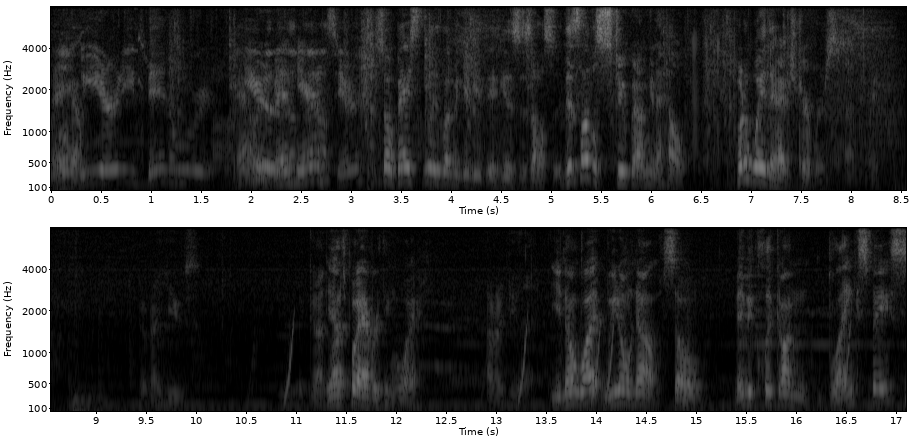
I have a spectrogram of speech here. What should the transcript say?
There you Well, go. we already been over Yeah, here. we've been here. Else here. So basically, let me give you. This is also this level's stupid. I'm gonna help. Put away the hedge trimmers. Okay. What would I use? The gun? You have to put everything away. How do I do that? You know what? We don't know. So maybe click on blank space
